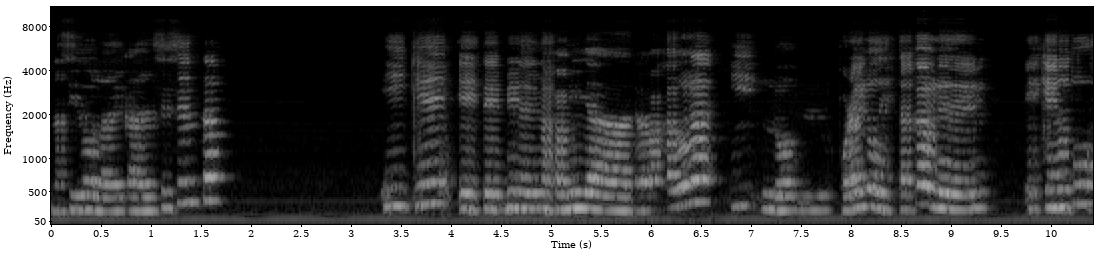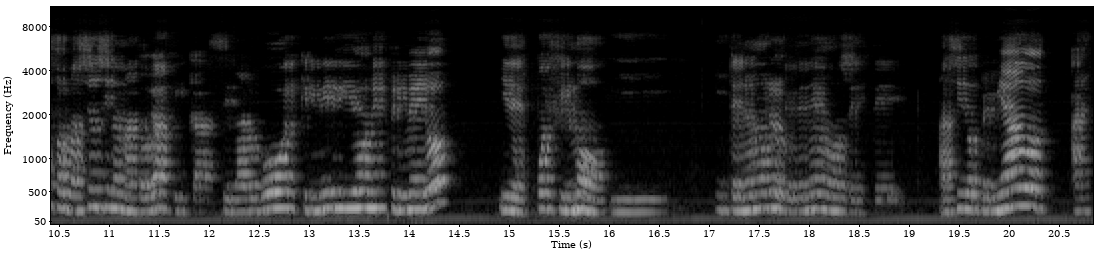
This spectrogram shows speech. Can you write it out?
nacido en la década del 60 y que este, viene de una familia trabajadora y lo, por ahí lo destacable de él es que no tuvo formación cinematográfica, se largó a escribir guiones primero y después filmó. Y, y tenemos lo que tenemos, este, ha sido premiado, ha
